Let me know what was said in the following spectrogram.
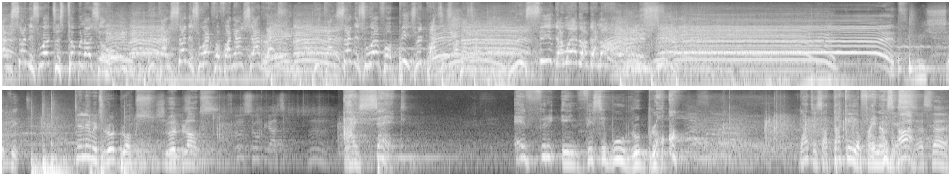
can send his word to stabilize your home. He can send his word for financial rest. He can send his word for peace with passes understanding. Receive the word of the Lord. Receive it. Dealing with roadblocks. Roadblocks. I said, every invisible roadblock that is attacking your finances. Ah, yes, sir.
